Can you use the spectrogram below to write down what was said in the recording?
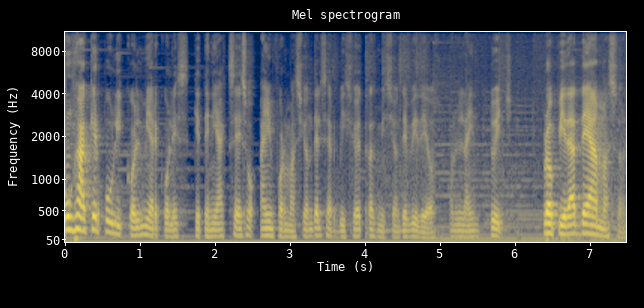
Un hacker publicó el miércoles que tenía acceso a información del servicio de transmisión de videos online Twitch, propiedad de Amazon.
